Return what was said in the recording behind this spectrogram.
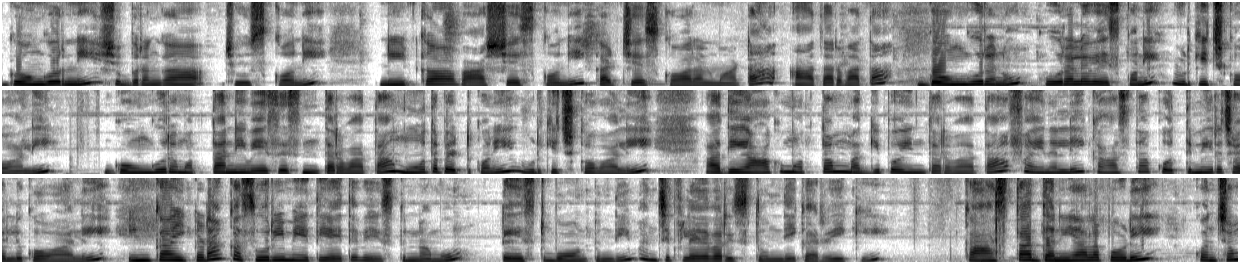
గోంగూరని శుభ్రంగా చూసుకొని నీట్గా వాష్ చేసుకొని కట్ చేసుకోవాలన్నమాట. ఆ తర్వాత గోంగూరను కూరలో వేసుకొని ఉడికించుకోవాలి. గోంగూర మొత్తాన్ని వేసేసిన తర్వాత మూత పెట్టుకొని ఉడికించుకోవాలి. అది ఆకు మొత్తం మగ్గిపోయిన తర్వాత ఫైనల్లీ కాస్త కొత్తిమీర చల్లుకోవాలి. ఇంకా ఇక్కడ కసూరి మేతి అయితే వేస్తున్నాము. టేస్ట్ బాగుంటుంది. మంచి ఫ్లేవర్ ఇస్తుంది కర్రీకి. కాస్త ధనియాల పొడి కొంచెం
